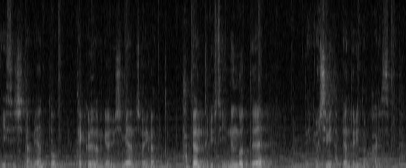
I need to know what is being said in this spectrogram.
있으시다면 또 댓글 남겨주시면 저희가 또 답변 드릴 수 있는 것들 네, 열심히 답변 드리도록 하겠습니다.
